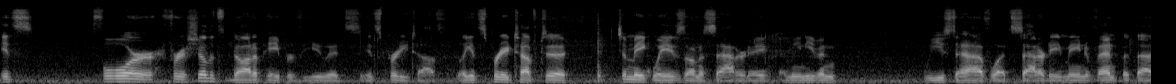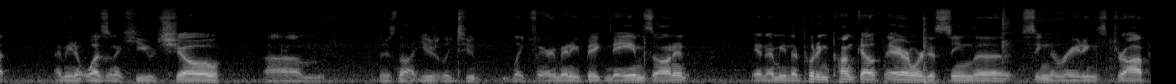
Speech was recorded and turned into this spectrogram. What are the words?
it's for for a show that's not a pay per view. It's it's pretty tough. Like it's pretty tough to to make waves on a Saturday. I mean, even we used to have what Saturday main event, but that, I mean, it wasn't a huge show. Um, there's not usually too like very many big names on it and I mean they're putting Punk out there, and we're just seeing the seeing the ratings drop.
